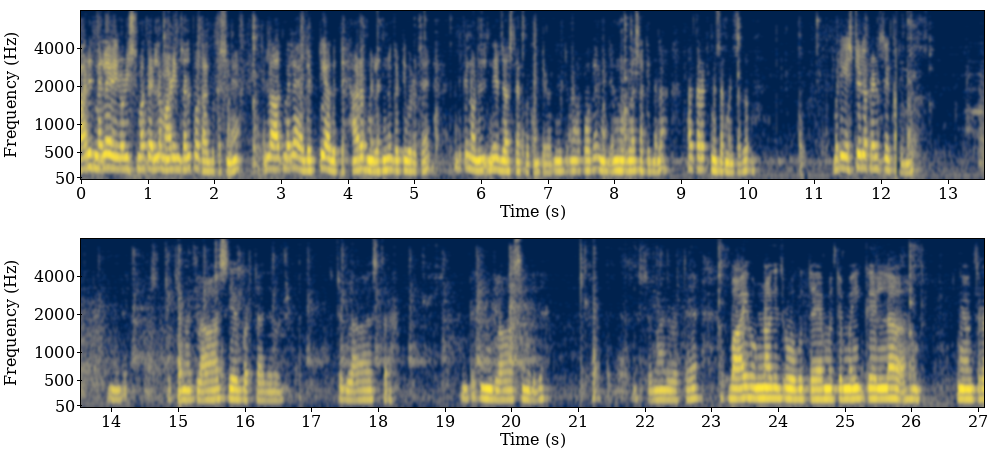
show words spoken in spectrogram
ಆರಿದ ಮೇಲೆ ನೋಡಿ, ಇಷ್ಟು ಮಾತ್ರ ಎಲ್ಲ ಮಾಡಿ ಸ್ವಲ್ಪ ಹೊತ್ತು ಆಗ್ಬೇಕು ಅಷ್ಟೇ ಎಲ್ಲ ಆದಮೇಲೆ ಗಟ್ಟಿ ಆಗುತ್ತೆ. ಆರಿದ್ಮೇಲೆ ಇನ್ನೂ ಗಟ್ಟಿ ಬರುತ್ತೆ. ಅದಕ್ಕೆ ನೋಡಿ, ನೀರು ಜಾಸ್ತಿ ಹಾಕ್ಬೇಕು ಅಂತ ಹೇಳೋದು. ನೀರು ಹಾಕುವಾಗ ಮೂರು ಗ್ಲಾಸ್ ಹಾಕಿದ್ನಲ್ಲ ಅದು ಕರೆಕ್ಟ್ ಮೆಜರ್ಮೆಂಟ್ ಅದು. ಬರೀ ಎಷ್ಟಿಲ್ಲ ಫ್ರೆಂಡ್ಸ್ ಬೇಕಾಗ್ತೀನಿ ನೋಡಿ ಅಷ್ಟು ಚೆನ್ನಾಗಿ ಗ್ಲಾಸಿಯಾಗಿ ಬರ್ತಾಯಿದೆ ನೋಡಿರಿ. ಅಷ್ಟು ಗ್ಲಾಸ್ ಥರ ನೋಡಿ ಹಿಂಗೆ ಗ್ಲಾಸ್ ಹಿಂಗಿದೆ ಚೆನ್ನಾಗಿರುತ್ತೆ. ಬಾಯಿ ಹುಣ್ಣಾಗಿದ್ರು ಹೋಗುತ್ತೆ, ಮತ್ತು ಮೈಕೆಲ್ಲ ಒಂಥರ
